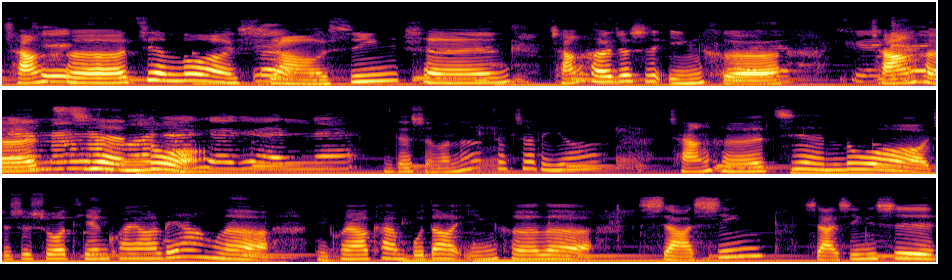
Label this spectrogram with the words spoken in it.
长河渐落小星辰，长河就是银河。长河渐落，你的什么呢？在这里哟。长河渐落，就是说天快要亮了，你快要看不到银河了。小星，小星是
